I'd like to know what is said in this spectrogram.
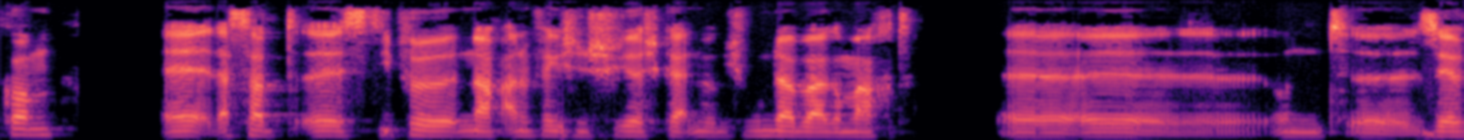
kommen, äh, das hat äh, Stiepe nach anfänglichen Schwierigkeiten wirklich wunderbar gemacht. Äh, äh, und äh, sehr,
